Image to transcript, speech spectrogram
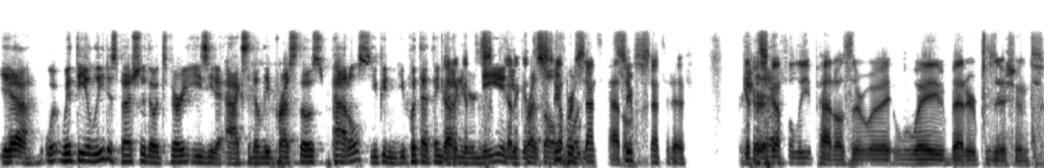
Yeah, with, with the elite especially though, it's very easy to accidentally press those paddles. You can you put that thing Gotta down on your the- knee and you press all super Super four. sen- sensitive. Super sensitive. for Get sure. the Scuff Elite paddles. They're way way better positioned.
